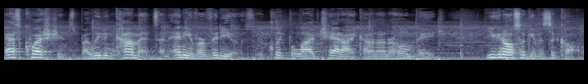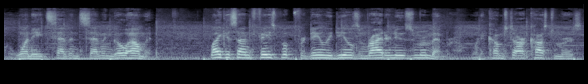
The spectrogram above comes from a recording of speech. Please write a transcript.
Ask questions by leaving comments on any of our videos or click the live chat icon on our homepage. You can also give us a call at 1 877 GO HELMET. Like us on Facebook for daily deals and rider news, and remember, when it comes to our customers,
